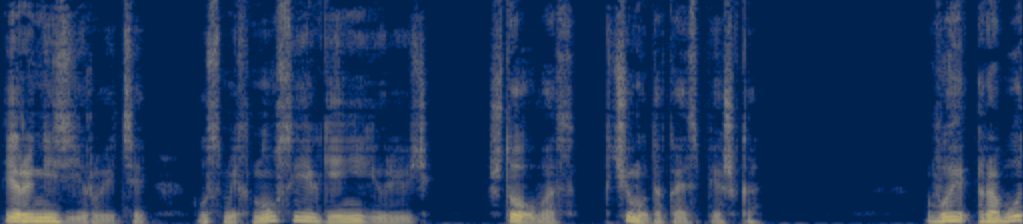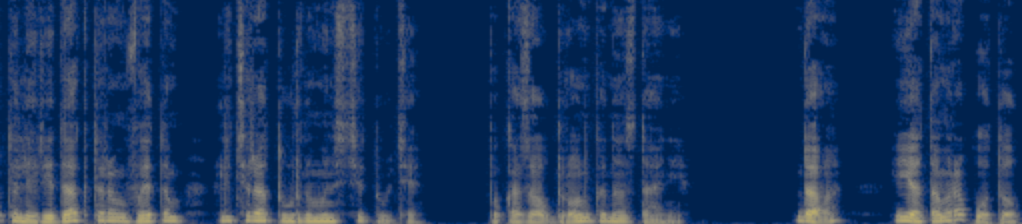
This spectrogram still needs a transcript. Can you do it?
иронизируете, усмехнулся Евгений Юрьевич. Что у вас? К чему такая спешка? Вы работали редактором в этом литературном институте, показал Дронго на здание. Да, я там работал.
